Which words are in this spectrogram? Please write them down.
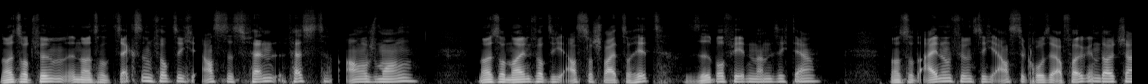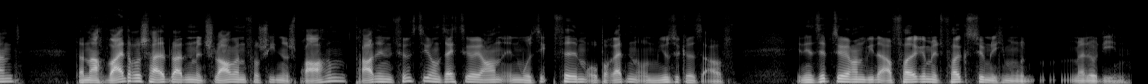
1905 1946 erstes Fan Festarrangement. 1949 erster Schweizer Hit, Silberfäden nannte sich der. 1951 erste große Erfolge in Deutschland. Danach weitere Schallplatten mit Schlagern in verschiedenen Sprachen, trat in den 50er und 60er Jahren in Musikfilmen, Operetten und Musicals auf. In den 70er Jahren wieder Erfolge mit volkstümlichen Mo Melodien.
